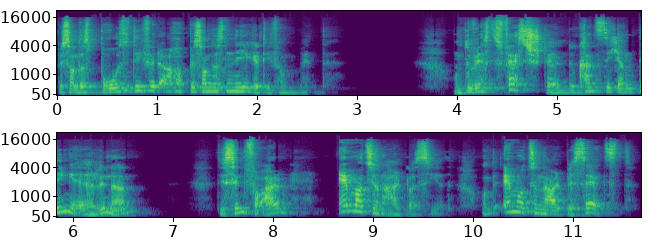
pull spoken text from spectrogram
Besonders positive oder auch besonders negative Momente. Und du wirst feststellen, du kannst dich an Dinge erinnern, die sind vor allem emotional passiert und emotional besetzt.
